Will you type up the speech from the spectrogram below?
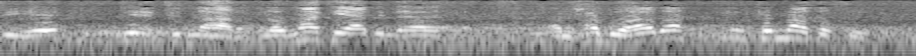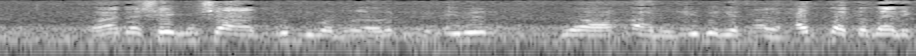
في في, النهار. لو ما في هذه الحدو هذا يمكن ما تصير. وهذا شيء مشاهد كل الإبل وأهل الإبل يفعلون. حتى كذلك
